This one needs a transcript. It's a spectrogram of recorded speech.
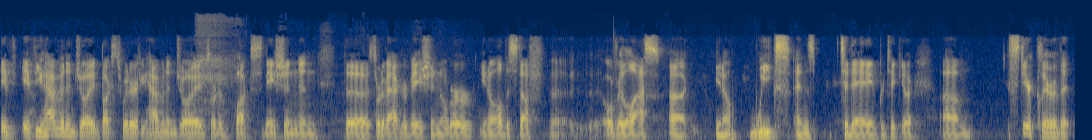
if if you haven't enjoyed Bucks Twitter, if you haven't enjoyed sort of Bucks Nation and the sort of aggravation over you know all the stuff uh, over the last uh, you know weeks and today in particular, um, steer clear of it.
